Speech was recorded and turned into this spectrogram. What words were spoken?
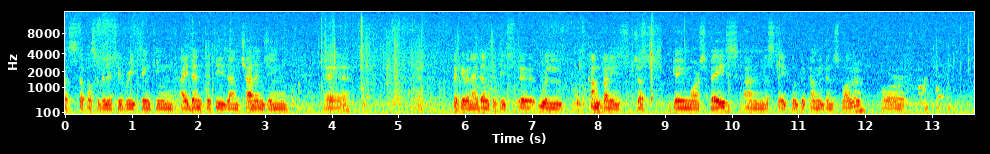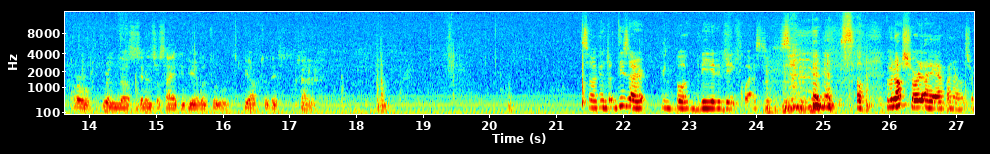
as the possibility of rethinking identities and challenging uh, the given identities. Uh, will companies just gain more space and the state will become even smaller, or or will the civil society be able to be up to this challenge? So I can. T- these are both very big questions. so I'm not sure I have an answer.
